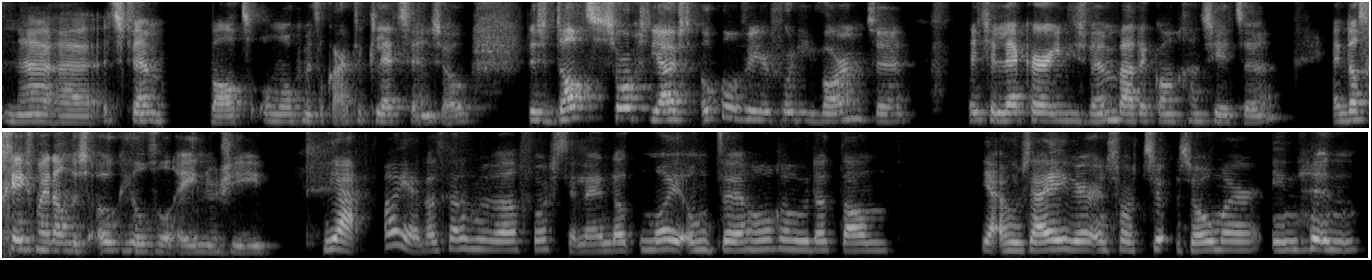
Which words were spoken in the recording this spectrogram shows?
naar het zwembad om ook met elkaar te kletsen en zo. Dus dat zorgt juist ook wel weer voor die warmte, dat je lekker in die zwembaden kan gaan zitten. En dat geeft mij dan dus ook heel veel energie. Ja, oh ja, dat kan ik me wel voorstellen. En dat mooi om te horen hoe dat dan, ja, hoe zij weer een soort zomer in hun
